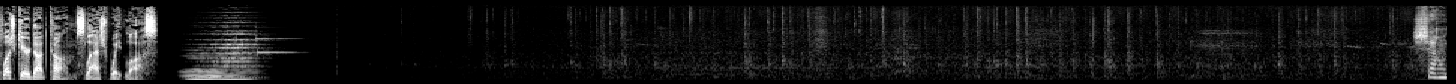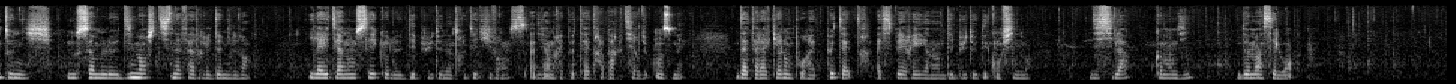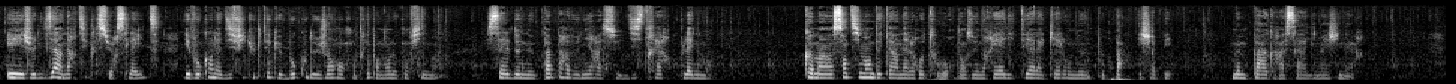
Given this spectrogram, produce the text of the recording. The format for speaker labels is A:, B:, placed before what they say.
A: plushcare.com slash weight loss.
B: Cher Anthony, nous sommes le dimanche 19 avril 2020. Il a été annoncé que le début de notre délivrance adviendrait peut-être à partir du 11 mai, date à laquelle on pourrait peut-être espérer un début de déconfinement. D'ici là, comme on dit, demain c'est loin. Et je lisais un article sur Slate évoquant la difficulté que beaucoup de gens rencontraient pendant le confinement, celle de ne pas parvenir à se distraire pleinement comme un sentiment d'éternel retour dans une réalité à laquelle on ne peut pas échapper, même pas grâce à l'imaginaire.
